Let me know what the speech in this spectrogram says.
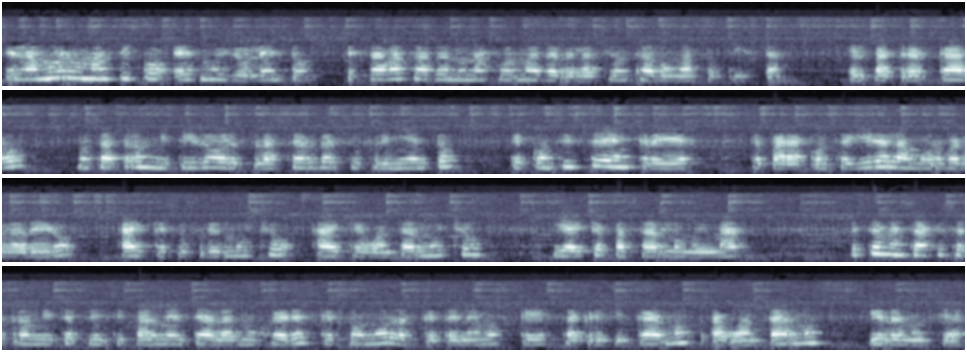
El amor romántico es muy violento, está basado en una forma de relación sadomasoquista. El patriarcado nos ha transmitido el placer del sufrimiento que consiste en creer que para conseguir el amor verdadero hay que sufrir mucho, hay que aguantar mucho y hay que pasarlo muy mal. Este mensaje se transmite principalmente a las mujeres que somos las que tenemos que sacrificarnos, aguantarnos y renunciar.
